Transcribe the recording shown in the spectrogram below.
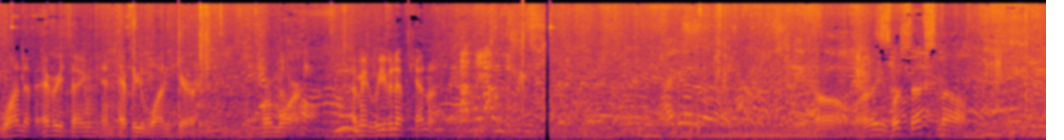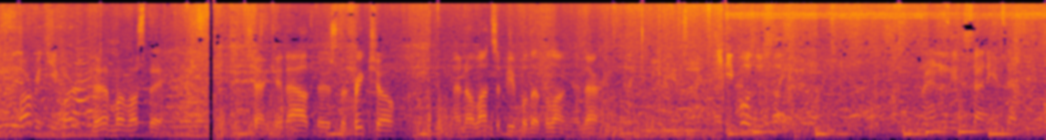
one of everything and everyone here, or more. I mean, we even have Kenra. Really? what's that smell? Barbecue. Yeah, it must be. Check it out. There's the freak show. I know lots of people that belong in there. People just like randomly decide to get that.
